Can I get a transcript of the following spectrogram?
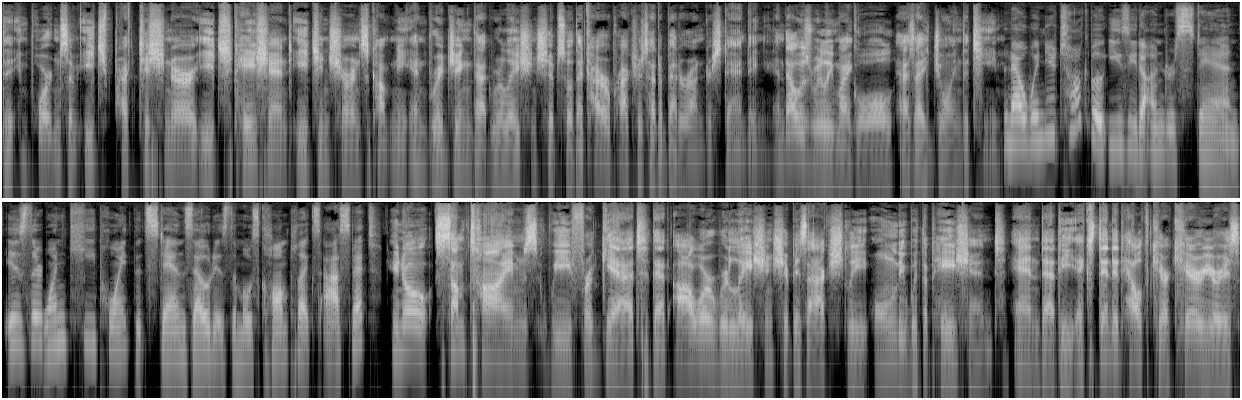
the importance of each practitioner, each patient, each insurance company, and bridging that relationship so that chiropractors had a better understanding. And that was really my goal as I joined the team. Now, when you talk about easy to understand, is there one key point that stands out as the most complex aspect? You know, sometimes we forget that our relationship is actually only with the patient and that the extended healthcare carrier is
